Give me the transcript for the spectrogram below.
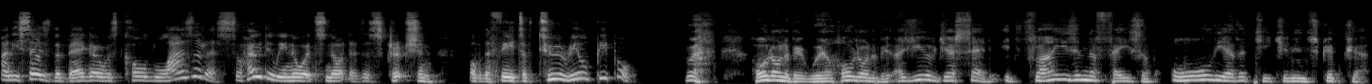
And he says the beggar was called Lazarus. So how do we know it's not a description of the fate of two real people? Well, hold on a bit, Will. Hold on a bit. As you have just said, it flies in the face of all the other teaching in Scripture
